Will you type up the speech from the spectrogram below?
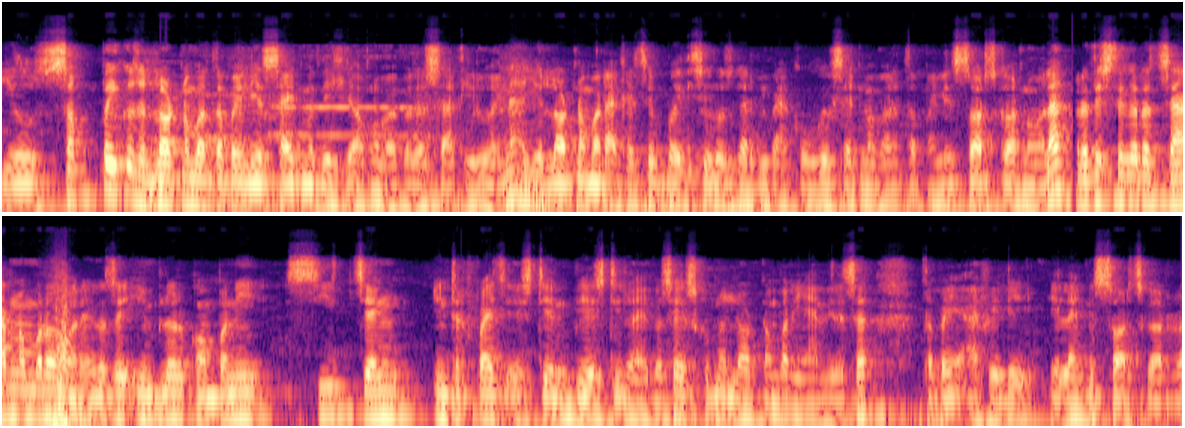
यो सबैको चाहिँ लट नम्बर तपाईँले साइडमा देखिराख्नु भएको छ साथीहरू होइन? यो लट नम्बर राखेर चाहिँ वैदेशिक रोजगार विभागको वेबसाइटमा गएर तपाईँले सर्च गर्नु होला र त्यस्तै गरेर चार नम्बरमा भनेको चाहिँ इम्प्लोयर कम्पनी सी चेङ इन्टरप्राइज एसटिएन बिएचडी रहेको छ। यसको पनि लट नम्बर यहाँनिर छ। तपाईँ आफैले यसलाई पनि सर्च गरेर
